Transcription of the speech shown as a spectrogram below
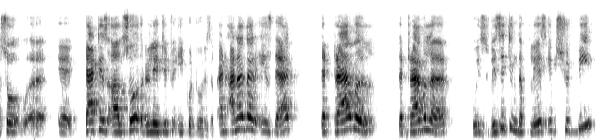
So uh, uh, that is also related to ecotourism. And another is that the travel, the traveler who is visiting the place, it should be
